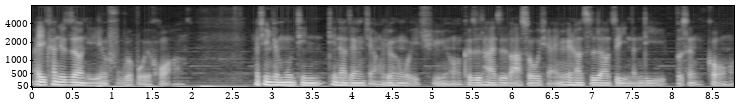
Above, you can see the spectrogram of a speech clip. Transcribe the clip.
哎，一看就知道你连符都不会画。那清泉木听听他这样讲，我就很委屈哈，可是他还是把它收起来，因为他知道自己能力不是很够哈。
